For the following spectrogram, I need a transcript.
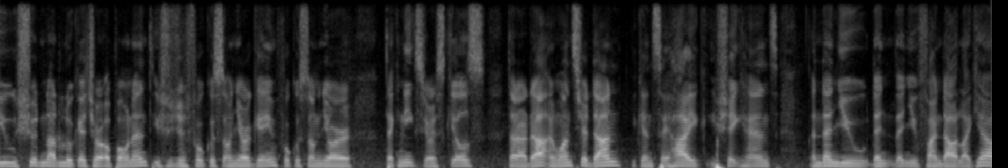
you should not look at your opponent. You should just focus on your game, focus on your techniques, your skills, da da da. And once you're done, you can say hi, you shake hands, and then you then then you find out like, "Yo,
